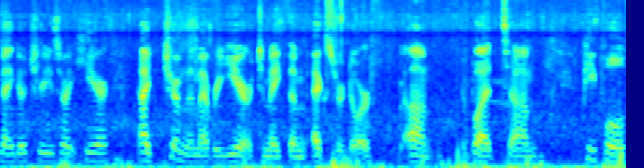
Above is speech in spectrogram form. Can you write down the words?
mango trees right here. I trim them every year to make them extra dwarf. Um, but um, people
